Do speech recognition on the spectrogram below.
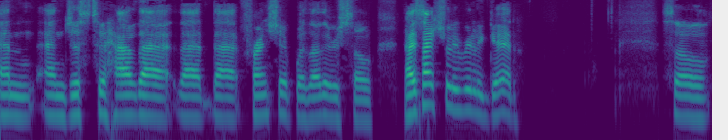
and and just to have that that that friendship with others. So that's actually really good. So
